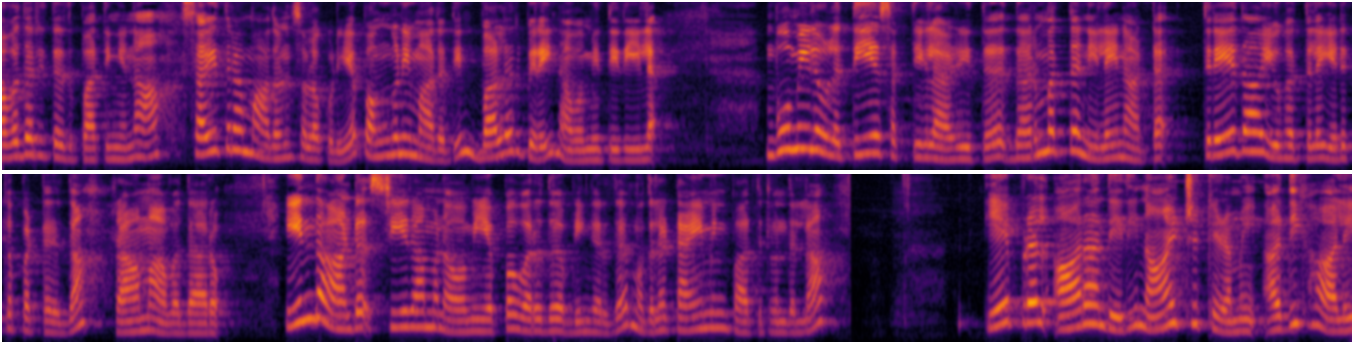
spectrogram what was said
அவதரித்தது பார்த்திங்கன்னா சைத்திர மாதம்னு சொல்லக்கூடிய பங்குனி மாதத்தின் வளர்பிறை நவமி திதியில். பூமியில் உள்ள தீய சக்திகளை அழித்து தர்மத்தை நிலைநாட்ட திரேதா யுகத்தில் எடுக்கப்பட்டது தான் ராம அவதாரம். இந்த ஆண்டு ஸ்ரீராம நவமி எப்போ வருது அப்படிங்கிறத முதல்ல டைமிங் பார்த்துட்டு வந்துடலாம். ஏப்ரல் ஆறாம் தேதி ஞாயிற்றுக்கிழமை அதிகாலை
